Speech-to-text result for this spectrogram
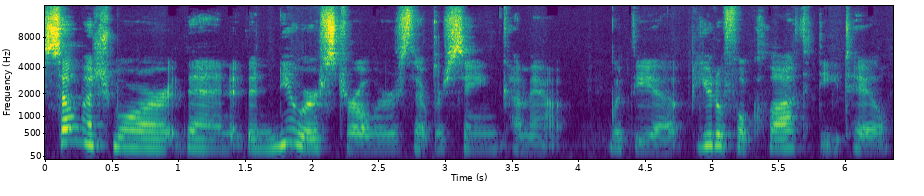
so much more than the newer strollers that we're seeing come out with the uh, beautiful cloth detail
